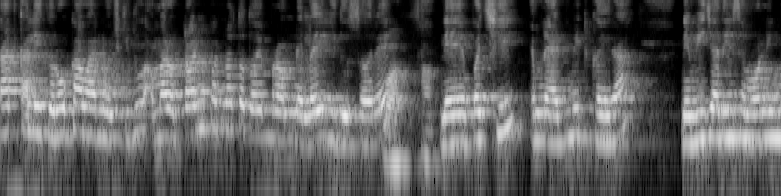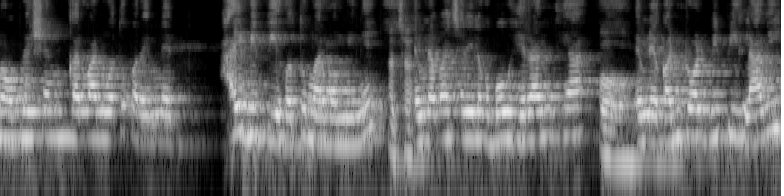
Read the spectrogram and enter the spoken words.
તાત્કાલિક રોકાવાનું જ કીધું. અમારો ટર્ન પણ નહોતો તો એ પણ અમને લઈ લીધું સરે ને પછી એમને એડમિટ કર્યા. ને બીજા દિવસે મોર્નિંગમાં ઓપરેશન કરવાનું હતું પણ એમને હાઈ બીપી હતું મારા મમ્મીને. એમના પાછળ એ લોકો બહુ હેરાન થયા. એમને કંટ્રોલ બીપી લાવી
